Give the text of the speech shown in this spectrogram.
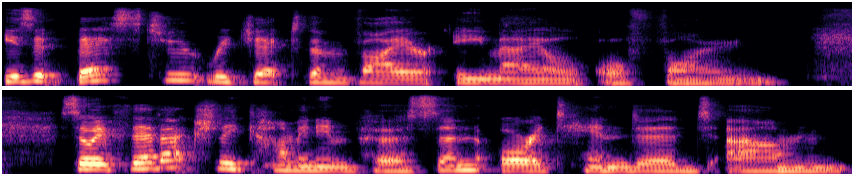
is it best to reject them via email or phone? So if they've actually come in in person or attended um,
